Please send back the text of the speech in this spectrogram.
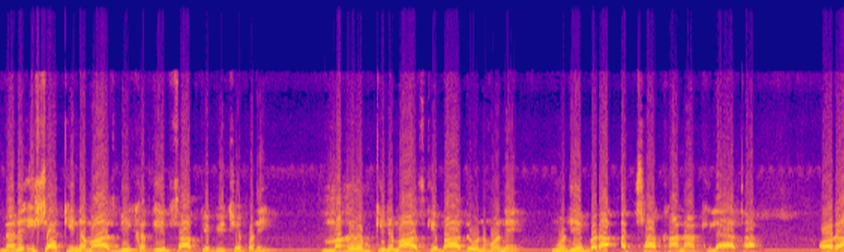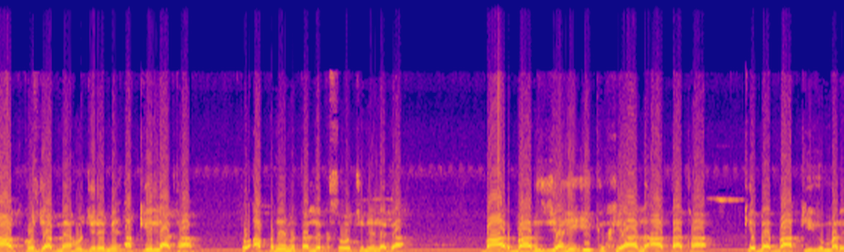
میں نے عشاء کی نماز بھی خطیب صاحب کے پیچھے پڑھی۔ مغرب کی نماز کے بعد انہوں نے مجھے بڑا اچھا کھانا کھلایا تھا۔ اور رات کو جب میں حجرے میں اکیلا تھا تو اپنے متعلق سوچنے لگا۔ بار بار یہی ایک خیال آتا تھا کہ میں باقی عمر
